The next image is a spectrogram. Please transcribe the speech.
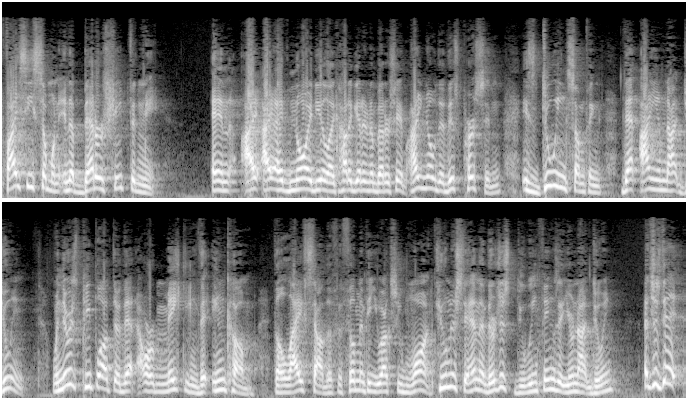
If I see someone in a better shape than me, and I, I, have no idea like how to get in a better shape. I know that this person is doing something that I am not doing. When there's people out there that are making the income, the lifestyle, the fulfillment that you actually want, do you understand that they're just doing things that you're not doing? That's just it.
